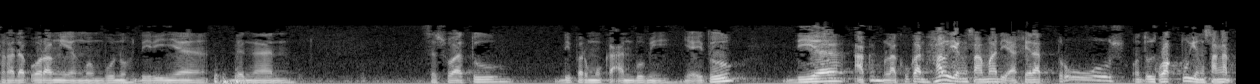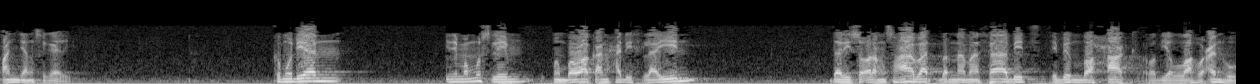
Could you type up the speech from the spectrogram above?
terhadap orang yang membunuh dirinya dengan sesuatu di permukaan bumi yaitu dia akan melakukan hal yang sama di akhirat terus untuk waktu yang sangat panjang sekali. Kemudian Imam Muslim membawakan hadis lain dari seorang sahabat bernama Thabit ibn Dhahak radhiyallahu anhu.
